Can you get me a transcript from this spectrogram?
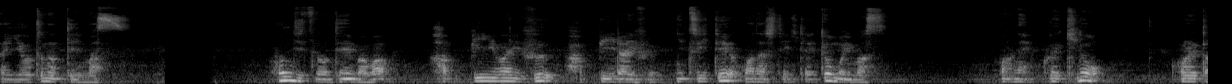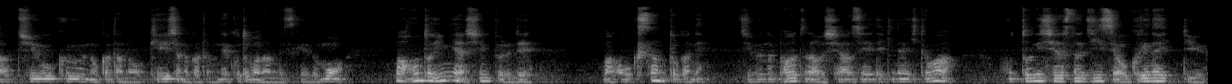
内容となっています。本日のテーマはハッピーワイフハッピーライフについてお話していきたいと思います。まあねこれ昨日来られた中国の方の経営者の方のね言葉なんですけれどもまあ本当意味はシンプルで、まあ、奥さんとかね自分のパートナーを幸せにできない人は本当に幸せな人生を送れないっていう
